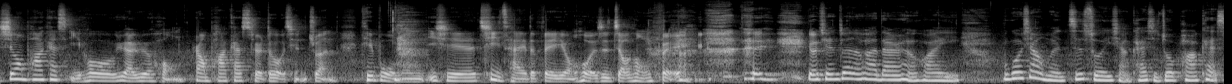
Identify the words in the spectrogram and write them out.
希望 Podcast 以后越来越红，让 Podcaster 都有钱赚，贴补我们一些器材的费用或者是交通费。对，有钱赚的话当然很欢迎。不过，像我们之所以想开始做 podcast，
